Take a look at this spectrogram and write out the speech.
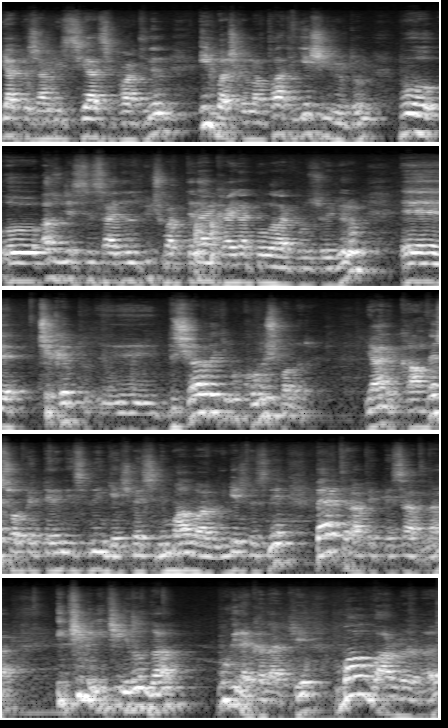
yaklaşan bir siyasi partinin il başkanı Fatih Yeşilyurt'un bu e, az önce sizin saydığınız üç maddeden kaynaklı olarak bunu söylüyorum. E, çıkıp e, dışarıdaki bu konuşmaları yani kahve sohbetlerinin isminin geçmesini, mal varlığının geçmesini bertaraf etmesi adına 2002 yılından bugüne kadar ki mal varlığını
